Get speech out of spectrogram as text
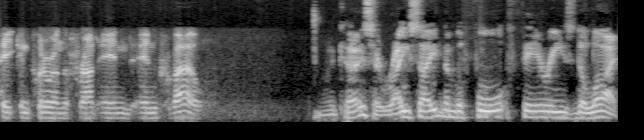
Pete can put her on the front end and prevail. Okay, so race eight, number four, Fairies Delight.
